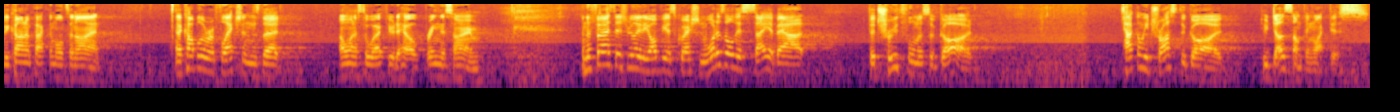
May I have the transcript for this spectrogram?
we can't unpack them all tonight. A couple of reflections that I want us to work through to help bring this home. And the first is really the obvious question what does all this say about the truthfulness of God? How can we trust a God who does something like this?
